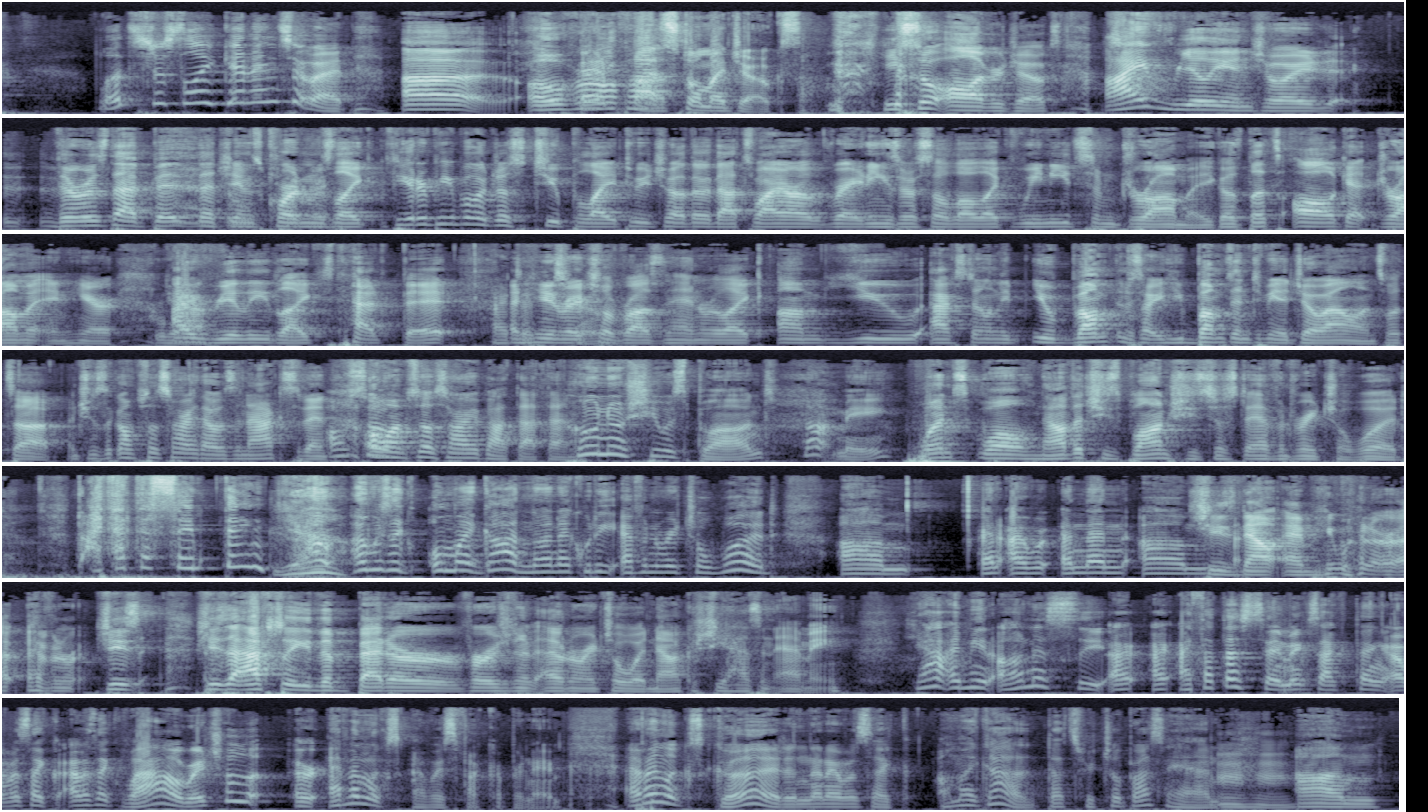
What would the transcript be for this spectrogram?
let's just like get into it. Uh, overall Platt thoughts. stole my jokes. he stole all of your jokes. I really enjoyed. There was that bit that James Corden was like, "Theater people are just too polite to each other. That's why our ratings are so low. Like, we need some drama." He goes, "Let's all get drama in here." I really liked that bit. I and he and too. Rachel Brosnahan were like, "Um, you accidentally you bumped sorry you bumped into me at Joe Allen's. What's up?" And she's like, "I'm so sorry. That was an accident. Also- oh, I'm so sorry about that." Then Who knew she was blonde? Not me. once well now that she's blonde, she's just Evan Rachel Wood. I thought the same thing. Yeah. I, I was like, oh my god, non-equity Evan Rachel Wood. Um, and I and then um, She's now Emmy winner. Evan. She's she's actually the better version of Evan Rachel Wood now because she has an Emmy. yeah. I mean, honestly, I, I I thought the same exact thing. I was like, I was like, wow, Rachel or Evan looks. I always fuck up her name. Evan looks good, and then I was like, oh my god, that's Rachel Brosnahan. Mm-hmm. Um,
